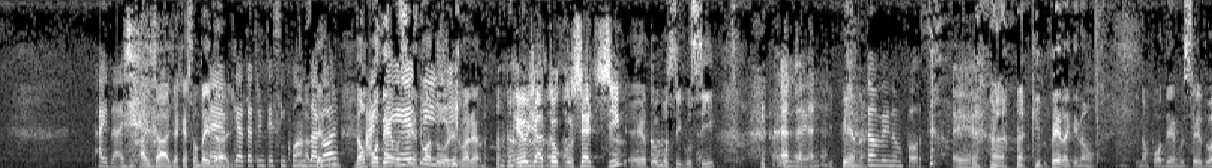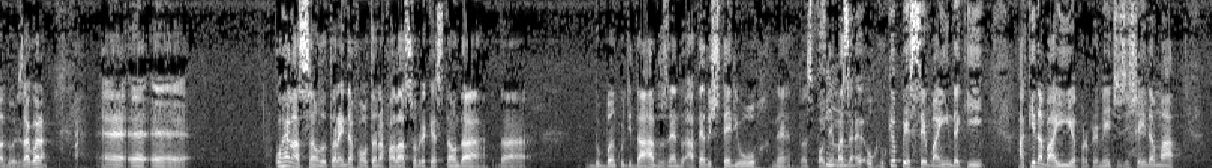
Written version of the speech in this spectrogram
A idade. A idade, a questão da é, idade. É, porque até 35 anos até agora. 30... Não podemos ser doadores, Varela. Eu já estou com 7,5. É, eu estou com 5,5. É. Que pena. Também não posso. É. que pena que não, que não podemos ser doadores. Agora, é, é, é, com relação, doutor, ainda faltando a falar sobre a questão da, da do banco de dados, né, até do exterior, né, nós podemos. Sim. Mas o, o que eu percebo ainda é que Aqui na Bahia, propriamente, existe ainda uma,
